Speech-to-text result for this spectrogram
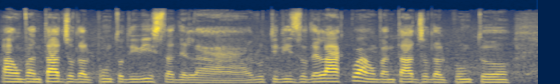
ha un vantaggio dal punto di vista dell'utilizzo dell'acqua, ha un vantaggio dal punto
